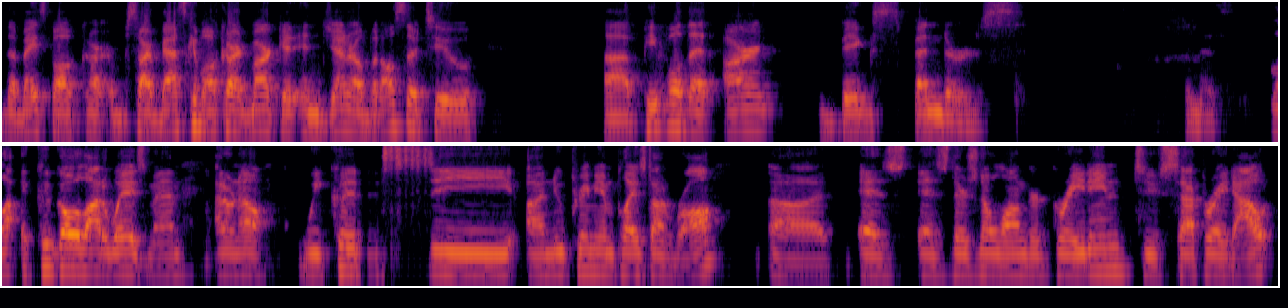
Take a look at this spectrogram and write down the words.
the baseball card sorry basketball card market in general but also to uh, people that aren't big spenders in this? It could go a lot of ways man. I don't know. We could see a new premium placed on raw uh, as as there's no longer grading to separate out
